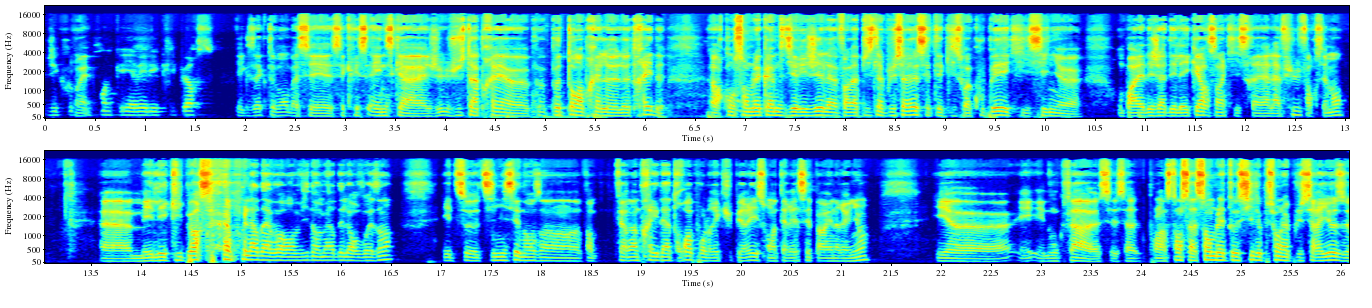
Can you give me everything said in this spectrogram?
J'ai cru comprendre qu'il y avait les Clippers Exactement, bah c'est Chris Haynes qui a juste après, euh, peu de temps après le, trade, alors qu'on semblait quand même se diriger, enfin la piste la plus sérieuse, c'était qu'il soit coupé et qu'il signe. Euh, on parlait déjà des Lakers hein, qui seraient à l'affût forcément, euh, mais les Clippers ont l'air d'avoir envie d'emmerder leurs voisins et de s'immiscer dans un, enfin, faire un trade à trois pour le récupérer. Ils sont intéressés par une réunion et, et, donc là, ça, pour l'instant, ça semble être aussi l'option la plus sérieuse,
